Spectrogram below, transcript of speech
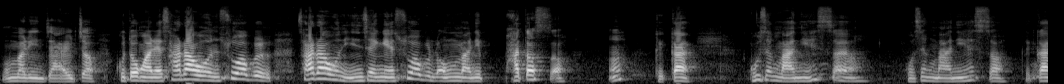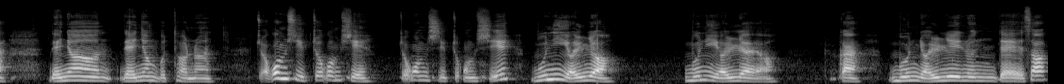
뭔 말인지 알죠? 그동안에 살아온 수업을, 살아온 인생의 수업을 너무 많이 받았어. 어? 그러니까 고생 많이 했어요. 고생 많이 했어. 그러니까 내년, 내년부터는 조금씩, 조금씩, 조금씩, 조금씩 문이 열려. 문이 열려요. 그러니까 문 열리는 데에서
